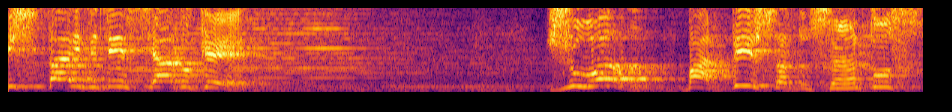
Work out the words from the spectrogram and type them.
está evidenciado que João Batista dos Santos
